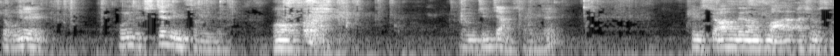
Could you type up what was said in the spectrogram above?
저 오늘 보면서 진짜 재밌었는데. 어. 너무 재밌지 않았어요, 근데? 재밌지? 아, 근데 난좀 아쉬웠어.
